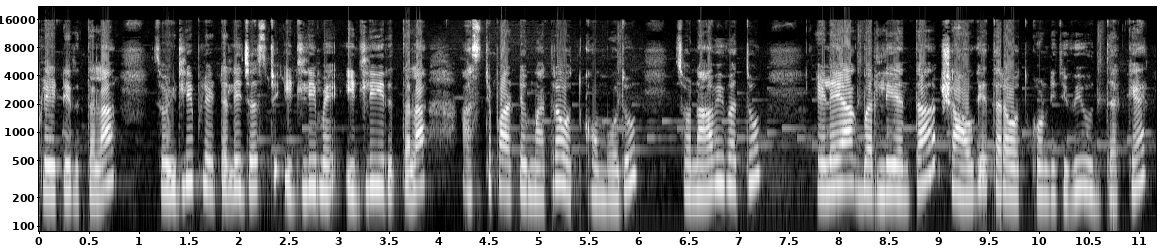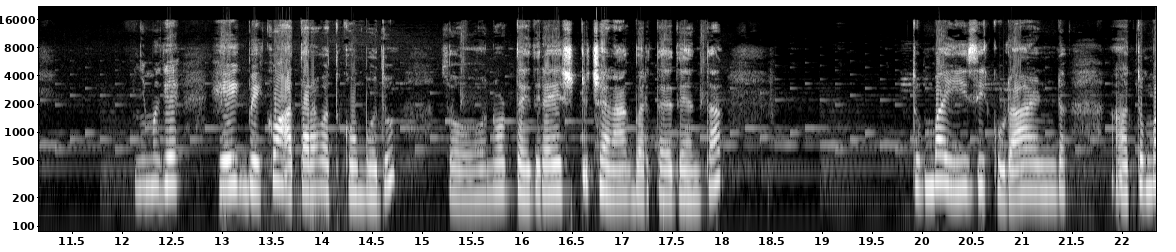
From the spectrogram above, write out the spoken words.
ಪ್ಲೇಟ್ ಇರುತ್ತಲ್ಲ ಸೊ ಇಡ್ಲಿ ಪ್ಲೇಟಲ್ಲಿ ಜಸ್ಟ್ ಇಡ್ಲಿ ಮೇ, ಇಡ್ಲಿ ಇರುತ್ತಲ್ಲ, ಅಷ್ಟು ಪಾಟಿಗೆ ಮಾತ್ರ ಒತ್ಕೊಬೋದು. ಸೊ ನಾವಿವತ್ತು ಎಳೆಯಾಗಿ ಬರಲಿ ಅಂತ ಶಾವಿಗೆ ಥರ ಹೊತ್ಕೊಂಡಿದ್ದೀವಿ ಉದ್ದಕ್ಕೆ. ನಿಮಗೆ ಹೇಗೆ ಬೇಕೋ ಆ ಥರ ಒತ್ಕೊಬೋದು. ಸೊ ನೋಡ್ತಾ ಇದ್ದೀರಾ, ಎಷ್ಟು ಚೆನ್ನಾಗಿ ಬರ್ತಾ ಇದೆ ಅಂತ. ತುಂಬ ಈಸಿ ಕೂಡ ಆ್ಯಂಡ್ ತುಂಬ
